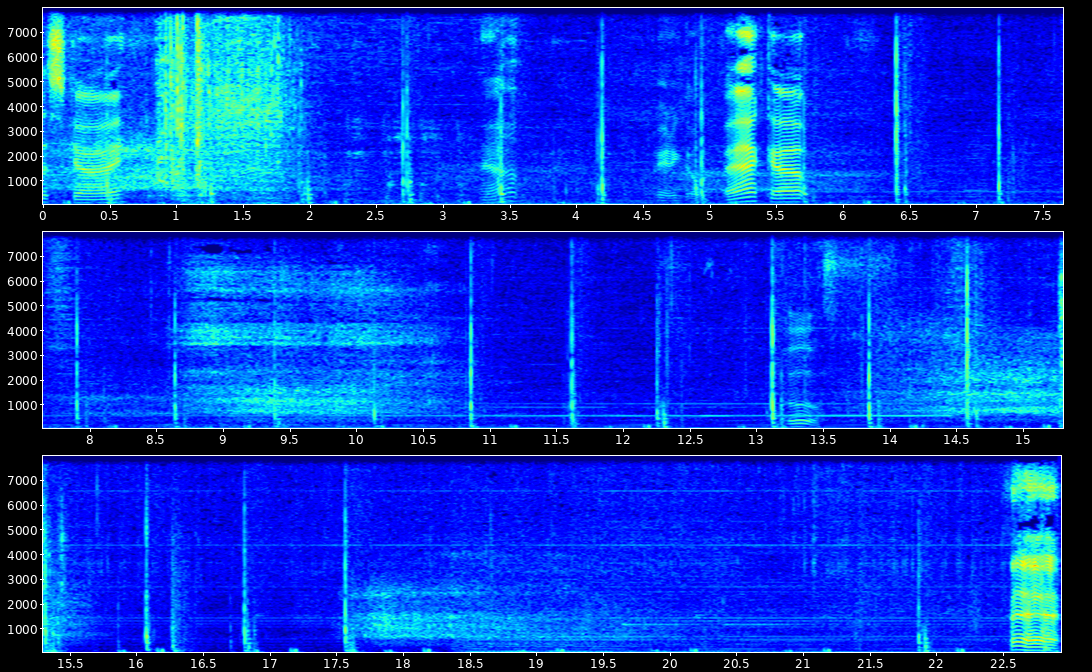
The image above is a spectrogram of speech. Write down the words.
this guy. Yeah. We're gonna go back up. Ooh.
